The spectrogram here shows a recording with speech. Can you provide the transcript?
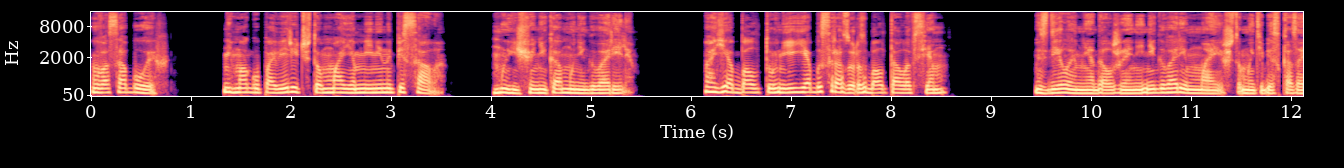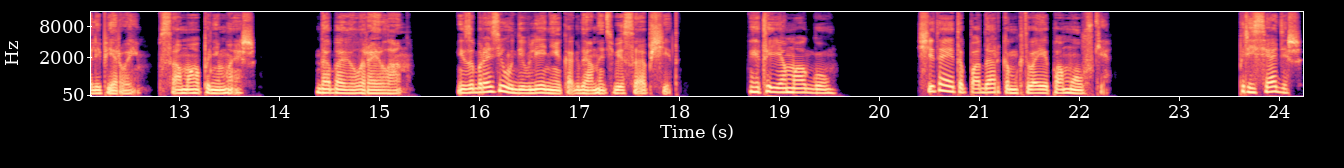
Вас обоих! Не могу поверить, что Майя мне не написала. Мы еще никому не говорили. А я болтунья, я бы сразу разболтала всем. «Сделай мне одолжение, не говори Майе, что мы тебе сказали первой. Сама понимаешь», — добавил Райлан. «Изобрази удивление, когда она тебе сообщит». «Это я могу. Считай это подарком к твоей помолвке». «Присядешь?»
